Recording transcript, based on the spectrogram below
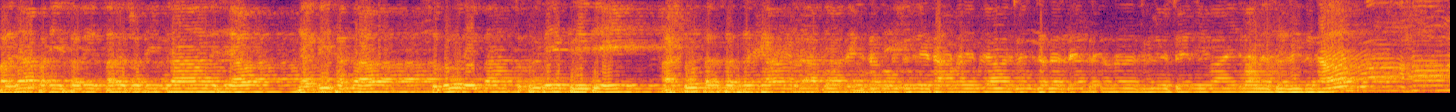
प्रजापति सरस्वती जगदी सुगुरुदेवता सुगुरुदेव प्रीति अष्टोत्तर सत्संख्या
